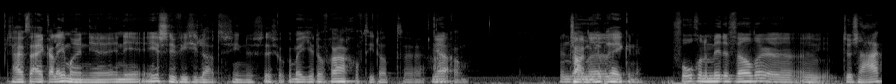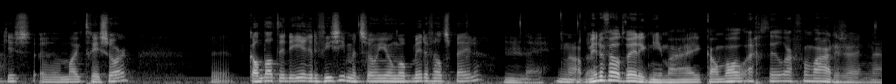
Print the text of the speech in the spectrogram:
Dus hij heeft eigenlijk alleen maar in de, in de Eerste Divisie laten zien. Dus het is ook een beetje de vraag of hij dat eh aan Ja. kan. En Zou niet op rekenen. volgende middenvelder, tussen haakjes, eh, Mike Tresor. Eh, kan dat in de Eredivisie met zo'n jongen op middenveld spelen? Nee. Nou, op middenveld weet ik niet, maar hij kan wel echt heel erg van waarde zijn. eh,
